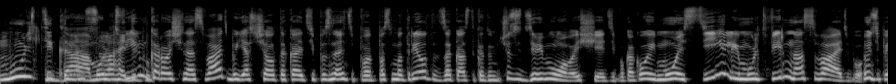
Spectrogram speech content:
Мультик да, на мультфильм, свадьбу. короче, на свадьбу. Я сначала такая, типа, знаете, посмотрела этот заказ, такая, думаю, что за дерьмо вообще? Типа, какой мой стиль и мультфильм на свадьбу? Ну, типа,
